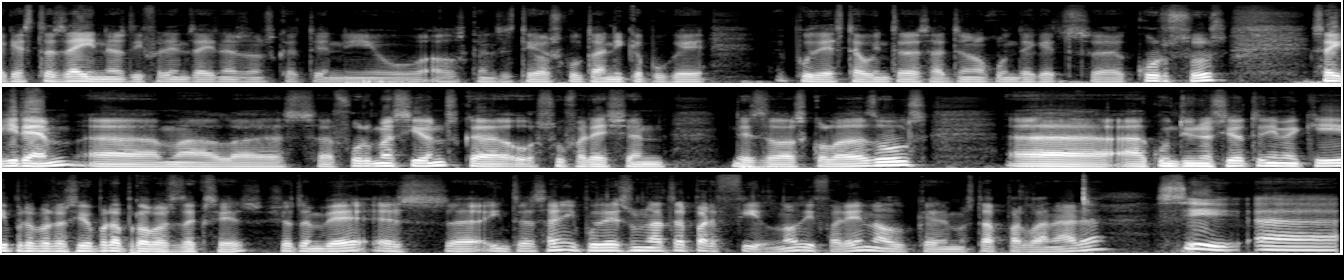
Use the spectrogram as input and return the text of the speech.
aquestes eines, diferents eines doncs, que teniu els que ens esteu escoltant i que poder, poder esteu interessats en algun d'aquests uh, cursos. Seguirem eh, amb les formacions que s'ofereixen des de l'Escola d'Adults. Eh, a continuació tenim aquí preparació per a proves d'accés. Això també és eh, interessant i poder és un altre perfil, no? diferent al que hem estat parlant ara. Sí, eh,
